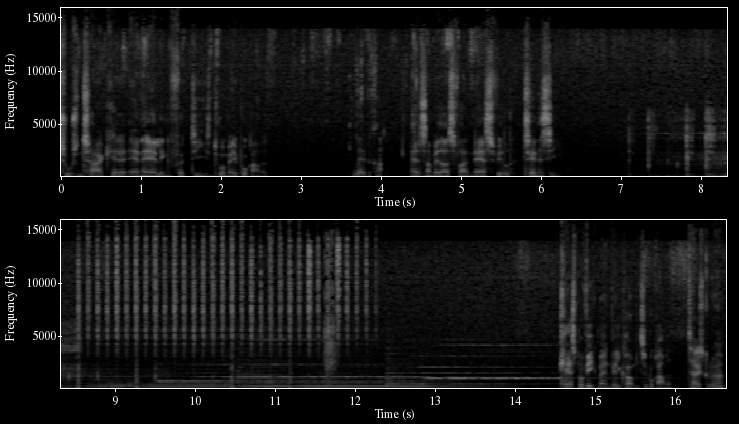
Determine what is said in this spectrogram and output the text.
Tusind tak, Anne Alling, fordi du var med i programmet. Velbekomme. Altså med os fra Nashville, Tennessee. Kasper Wigman, velkommen til programmet. Tak skal du have.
